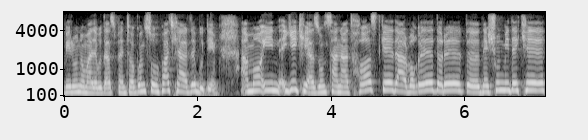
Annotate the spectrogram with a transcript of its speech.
بیرون اومده بود از پنتاگون صحبت کرده بودیم. اما این یکی از اون سند هاست که در واقع داره نشون میده که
